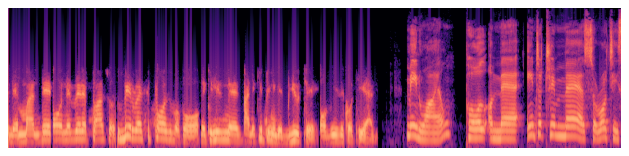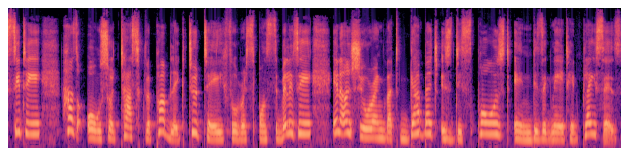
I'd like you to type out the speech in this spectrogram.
the mandate on every person to be responsible for the cleanliness and keeping the beauty of his courtyard. Meanwhile, Paul Omer, interim mayor Soroti City, has also tasked the public to take full responsibility in ensuring that garbage is disposed in designated places,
